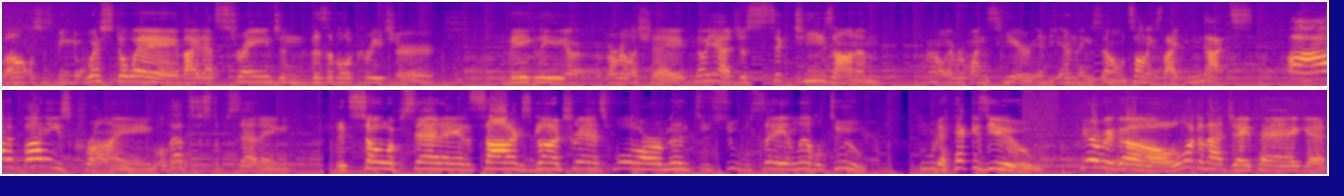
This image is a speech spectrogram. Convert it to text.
Well, she's being whisked away by that strange invisible creature. Vaguely uh, gorilla shape. No, yeah, just sick cheese on him. Wow, everyone's here in the ending zone. Sonic's like nuts. Ah, the bunny's crying. Well, that's just upsetting. It's so upsetting Sonic's gonna transform into Super Saiyan level 2. Who the heck is you? Here we go. Look at that JPEG.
